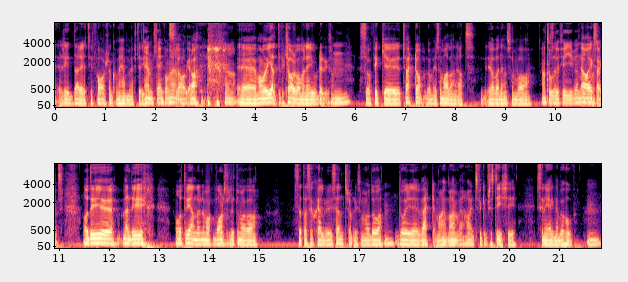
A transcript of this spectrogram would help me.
eh, riddare till far som kom hem efter Äntligen kom ett hem. slag. Ja. Ja. Eh, man var ju hjälteförklarad vad man än gjorde. Liksom. Mm. Så fick jag ju tvärtom, de är som Allan, att jag var den som var... Han tog Så- det för given. Ja, exakt. sätt. Och det är ju, men det är ju, återigen, när man får barn så slutar man vara, sätta sig själv i centrum. Liksom, och då, Mm. då är det värt det. Man, man har inte så mycket prestige i sina egna behov. Mm.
